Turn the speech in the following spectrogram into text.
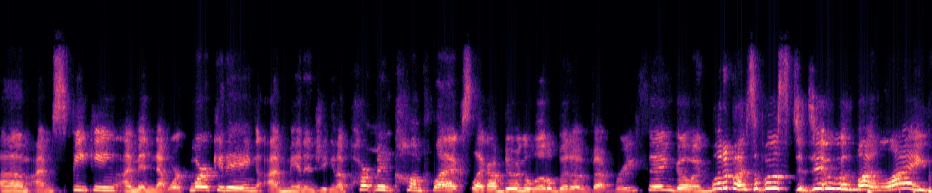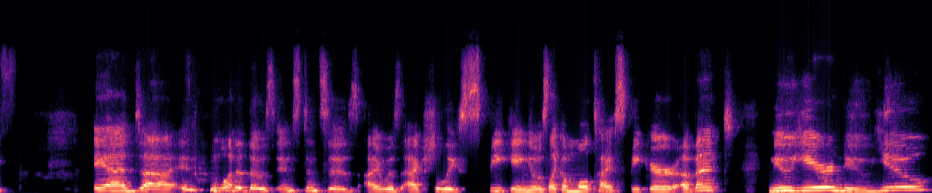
Um, I'm speaking, I'm in network marketing, I'm managing an apartment complex. Like I'm doing a little bit of everything, going, what am I supposed to do with my life? And uh, in one of those instances, I was actually speaking. It was like a multi speaker event new year, new you.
